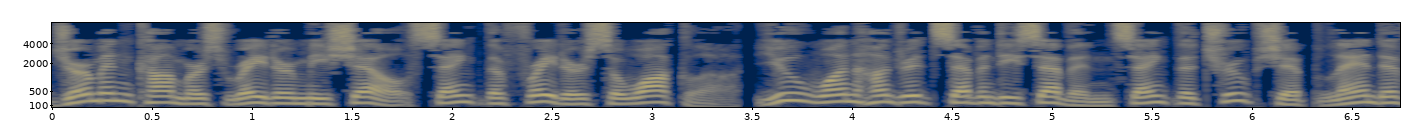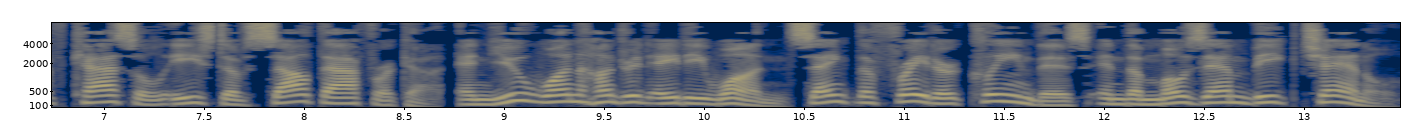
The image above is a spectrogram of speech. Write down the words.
German commerce raider Michel sank the freighter Sawakla. U-177 sank the troopship Llandaff Castle east of South Africa, and U-181 sank the freighter Cleanthis in the Mozambique Channel.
